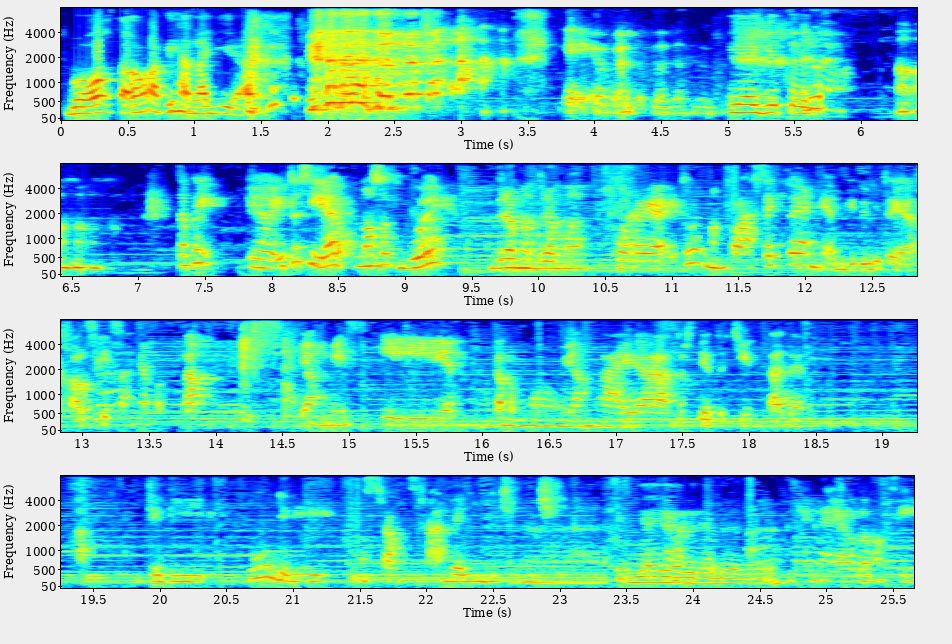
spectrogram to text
Bo, tolong latihan lagi ya. Banget. Iya gitu. Aduh, Uh, uh, uh. Tapi ya itu sih ya, maksud gue drama-drama Korea itu emang klasik tuh yang kayak begitu-gitu ya. Selalu kisahnya tentang yang miskin, ketemu yang kaya, terus jatuh cinta dan um, jadi uh, jadi mesra-mesraan dan bucin-bucin. Iya, iya bener, bener. Bikin ngayal banget sih.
